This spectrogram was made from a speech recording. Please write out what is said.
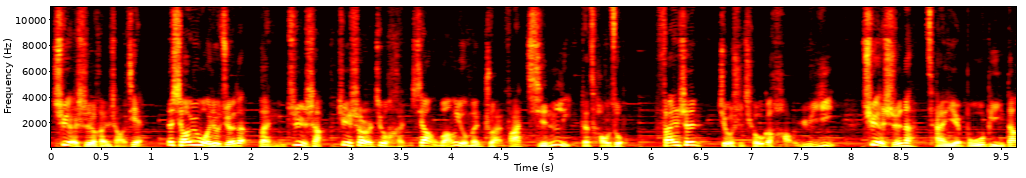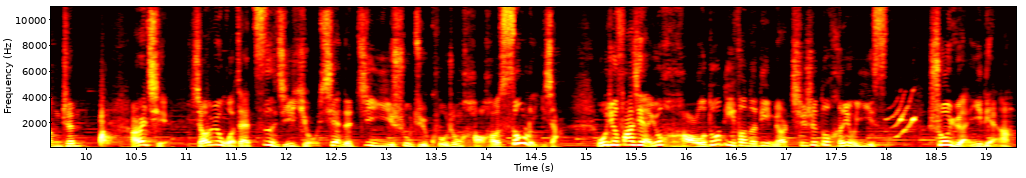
确实很少见。那小雨我就觉得，本质上这事儿就很像网友们转发锦鲤的操作，翻身就是求个好寓意。确实呢，咱也不必当真。而且，小雨我在自己有限的记忆数据库中好好搜了一下，我就发现有好多地方的地名其实都很有意思。说远一点啊，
